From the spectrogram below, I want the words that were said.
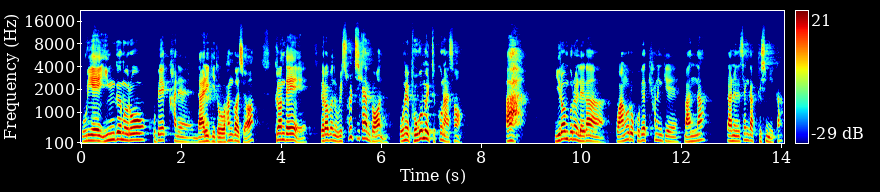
우리의 임금으로 고백하는 날이기도 한 거죠. 그런데 여러분 우리 솔직히 한번 오늘 복음을 듣고 나서 아, 이런 분을 내가 왕으로 고백하는 게 맞나? 라는 생각 드십니까?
